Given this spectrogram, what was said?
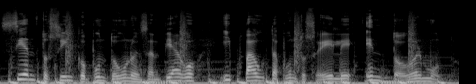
105.1 en Santiago y pauta.cl en todo el mundo.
